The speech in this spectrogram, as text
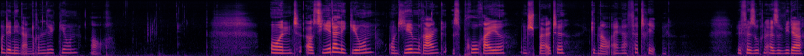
Und in den anderen Legionen auch. Und aus jeder Legion und jedem Rang ist pro Reihe und Spalte genau einer vertreten. Wir versuchen also wieder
